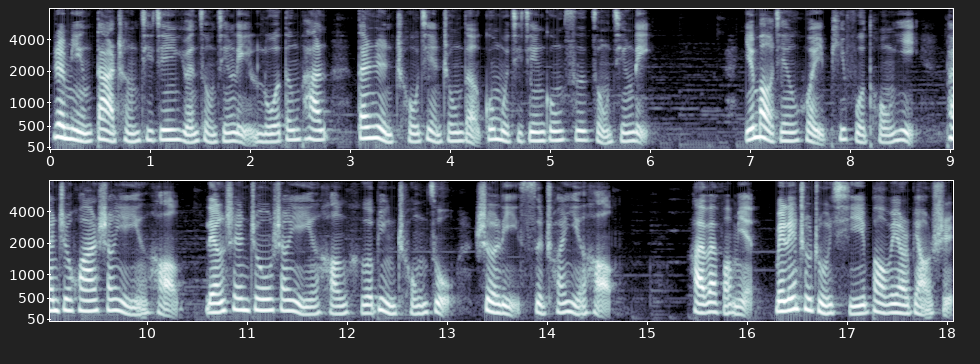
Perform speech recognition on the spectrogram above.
任命大成基金原总经理罗登潘担任筹建中的公募基金公司总经理。银保监会批复同意攀枝花商业银行、凉山州商业银行合并重组，设立四川银行。海外方面，美联储主席鲍威尔表示，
